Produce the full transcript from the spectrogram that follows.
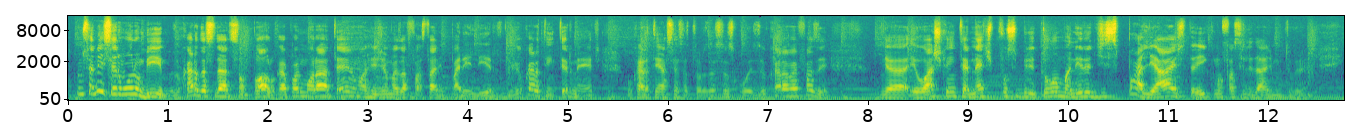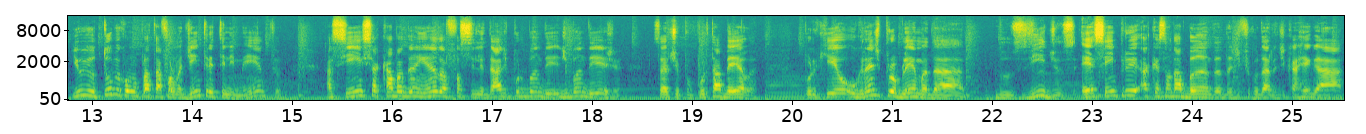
Não precisa nem ser no Morumbi, mas o cara da cidade de São Paulo, o cara pode morar até em uma região mais afastada, em Parelheiros, o cara tem internet, o cara tem acesso a todas essas coisas e o cara vai fazer. Eh, Eu acho que a internet possibilitou uma maneira de espalhar isso daí com uma facilidade muito grande. E o YouTube, como plataforma de entretenimento, a ciência acaba ganhando a facilidade por bande de bandeja, sabe? Tipo, por tabela. Porque o grande problema da, dos vídeos é sempre a questão da banda, da dificuldade de carregar,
